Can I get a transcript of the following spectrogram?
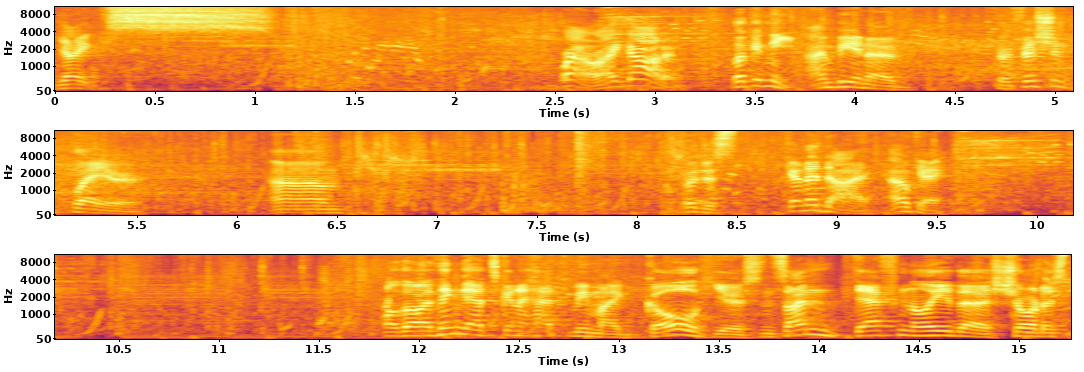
Yikes. Wow, I got him. Look at me. I'm being a Proficient player. Um, we're just gonna die. Okay. Although I think that's gonna have to be my goal here, since I'm definitely the shortest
